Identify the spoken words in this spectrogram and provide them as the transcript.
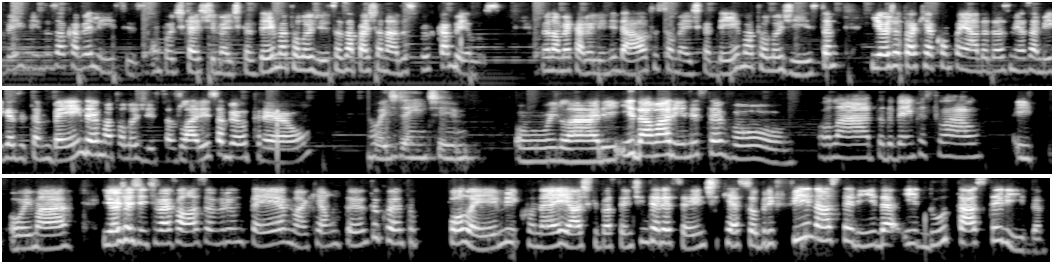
bem-vindos ao Cabelices, um podcast de médicas dermatologistas apaixonadas por cabelos. Meu nome é Caroline Dalto, sou médica dermatologista e hoje eu estou aqui acompanhada das minhas amigas e também dermatologistas Larissa Beltrão. Oi, gente. Oi, Lari. E da Marina Estevô. Olá, tudo bem, pessoal? E, oi, Mar. E hoje a gente vai falar sobre um tema que é um tanto quanto polêmico, né? E acho que bastante interessante, que é sobre finasterida e dutasterida.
